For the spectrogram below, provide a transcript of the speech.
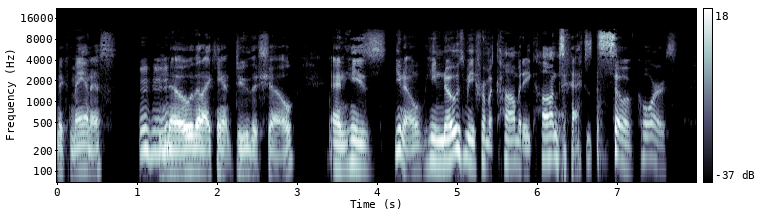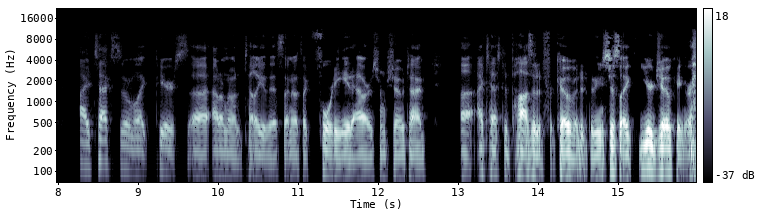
McManus Mhm. know that I can't do the show. And he's, you know, he knows me from a comedy context. So, of course, I texted him, like, Pierce, uh, I don't know how to tell you this. I know it's like 48 hours from showtime. Uh, I tested positive for COVID. And he's just like, You're joking, right?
